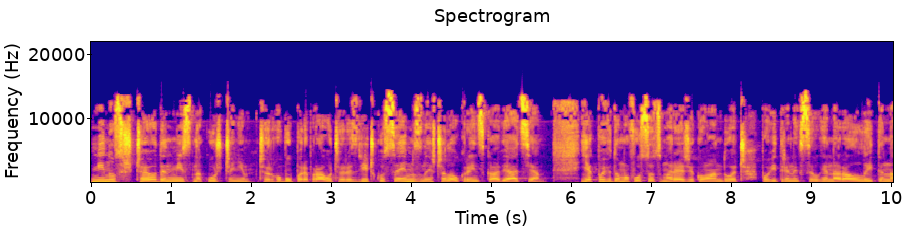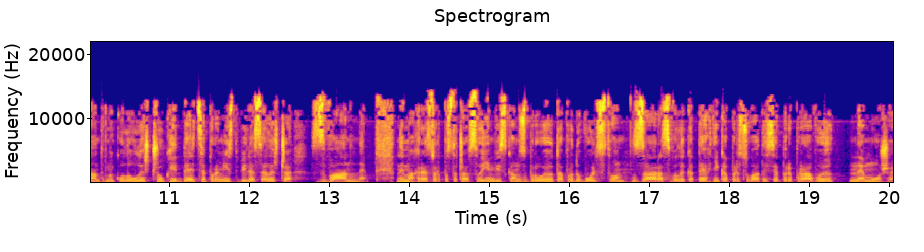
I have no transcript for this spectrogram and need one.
Мінус ще один міст на Курщині. Чергову переправу через річку Сейм знищила українська авіація. Як повідомив у соцмережі командувач повітряних сил генерал-лейтенант Микола Олещук, йдеться про міст біля селища Званне. Ним агресор постачав своїм військам зброю та продовольство. Зараз велика техніка пересуватися переправою не може.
